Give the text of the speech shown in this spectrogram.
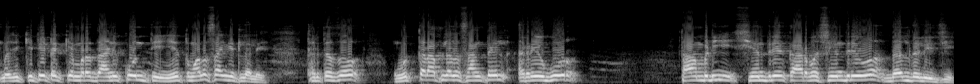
म्हणजे किती टक्के मृदा आणि कोणती हे तुम्हाला सांगितलेलं आहे. तर त्याचं उत्तर आपल्याला सांगता येईल. रेगूर तांबडी सेंद्रिय कार्ब सेंद्रिय व दलदलीची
